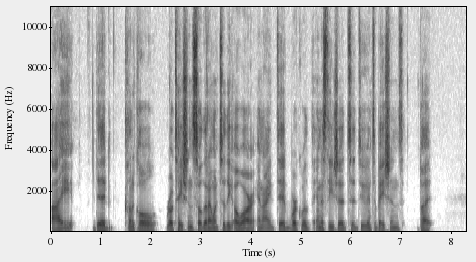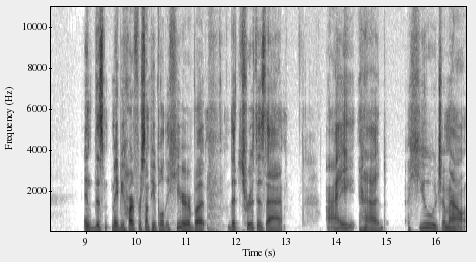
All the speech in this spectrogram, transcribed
i did clinical rotations so that i went to the or and i did work with anesthesia to do intubations but and this may be hard for some people to hear, but the truth is that I had a huge amount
